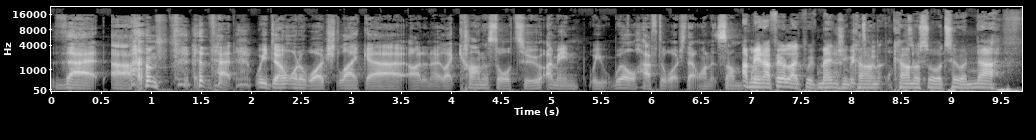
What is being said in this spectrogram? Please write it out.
that um, that we don't want to watch. Like uh, I don't know, like Carnosaur 2. I mean, we will have to watch that one at some point. I mean, I feel like we've mentioned Carn- don't Carnosaur 2 enough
